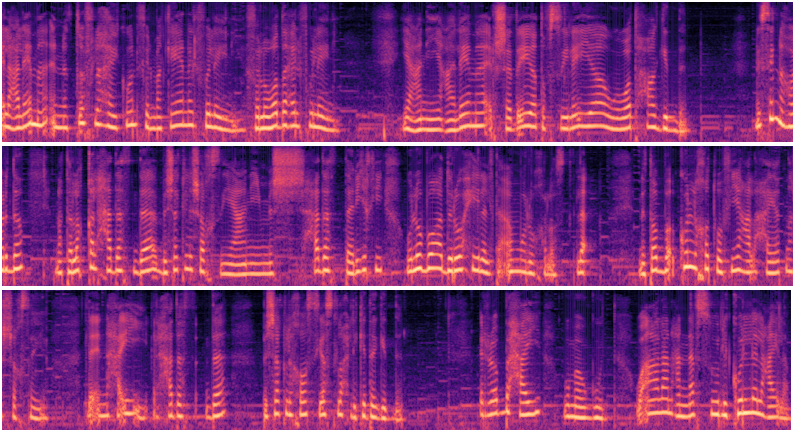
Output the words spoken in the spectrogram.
العلامة إن الطفل هيكون في المكان الفلاني في الوضع الفلاني. يعني علامة إرشادية تفصيلية وواضحة جدا. نفسي النهاردة نتلقى الحدث ده بشكل شخصي يعني مش حدث تاريخي وله بعد روحي للتأمل وخلاص. لأ نطبق كل خطوة فيه على حياتنا الشخصية. لأن حقيقي الحدث ده بشكل خاص يصلح لكده جدا. الرب حي وموجود وأعلن عن نفسه لكل العالم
